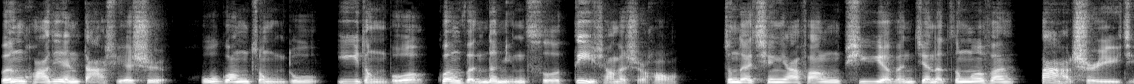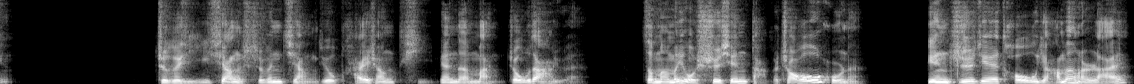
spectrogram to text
文华殿大学士湖广总督一等伯关文”的名次递上的时候，正在签押房批阅文件的曾国藩大吃一惊。这个一向十分讲究排场体面的满洲大员，怎么没有事先打个招呼呢？便直接投衙门而来。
